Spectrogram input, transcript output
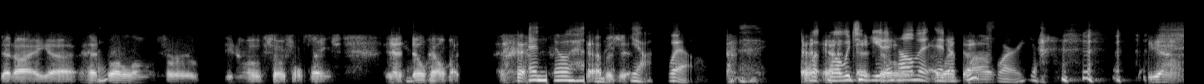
that I uh, had okay. brought along for you know social things, and okay. no helmet. and no helmet. that was it. Yeah. Well. And, what, what, would you need so a helmet and a boot down, for? Yeah. yeah,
